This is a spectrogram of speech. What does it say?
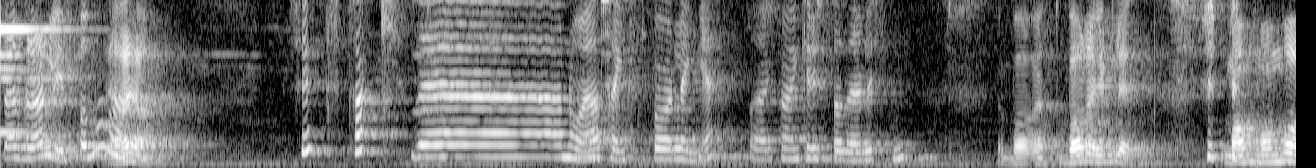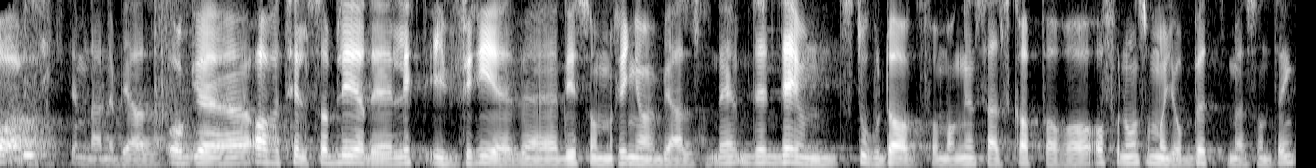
Det er bra lyd på den. Ja, ja. Shit, takk. Det er noe jeg har tenkt på lenge. Da kan jeg krysse av det listen. Bare, bare hyggelig. Man, man, må være forsiktig med denne bjellen. Og uh, av og til så blir de litt ivrige, de som ringer med bjell. Det, det, det, er jo en stor dag for mange selskaper, og, og, for noen som har jobbet med sånne ting.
